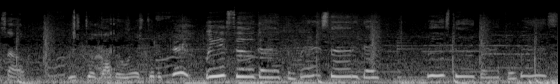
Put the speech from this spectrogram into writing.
so. We still got the rest of the day. We still got the rest of the day. We still got the rest.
